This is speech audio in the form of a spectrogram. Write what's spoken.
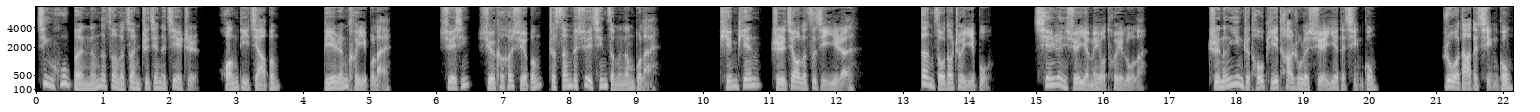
近乎本能的攥了攥之间的戒指。皇帝驾崩，别人可以不来，血星、血珂和血崩这三个血亲怎么能不来？偏偏只叫了自己一人。但走到这一步，千仞雪也没有退路了，只能硬着头皮踏入了雪夜的寝宫。偌大的寝宫，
